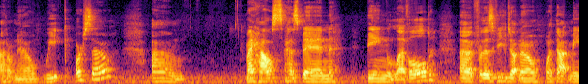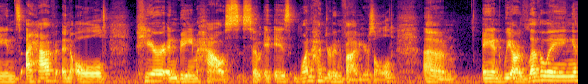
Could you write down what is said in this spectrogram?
I don't know, week or so, um, my house has been being leveled. Uh, for those of you who don't know what that means, I have an old pier and beam house, so it is 105 years old. Um, and we are leveling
